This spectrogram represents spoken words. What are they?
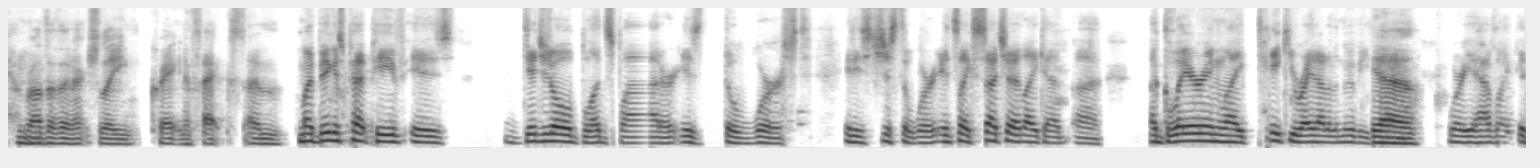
Mhm. rather than actually creating effects. Um, My biggest pet peeve is digital blood splatter is the worst. It is just the worst. It's like such a like a a, a glaring like take you right out of the movie. thing, yeah, where you have like the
